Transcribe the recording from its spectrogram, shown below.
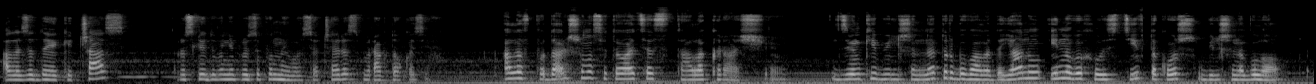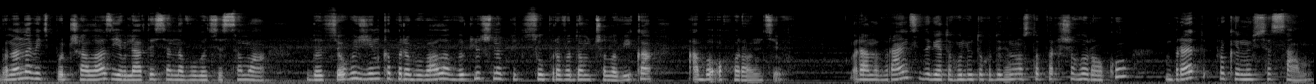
але за деякий час розслідування призупинилося через брак доказів. Але в подальшому ситуація стала кращою. Дзвінки більше не турбували Даяну, і нових листів також більше не було. Вона навіть почала з'являтися на вулиці сама. До цього жінка перебувала виключно під супроводом чоловіка або охоронців. Рано вранці, 9 лютого 91-го року, Бред прокинувся сам.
